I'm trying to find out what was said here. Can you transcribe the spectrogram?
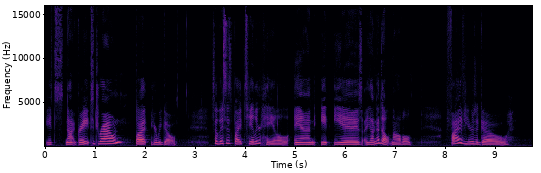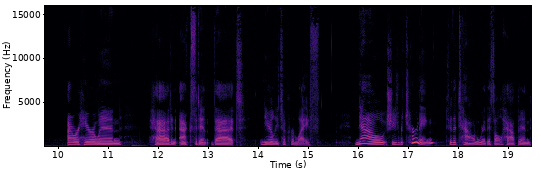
it's not great to drown, but here we go. So, this is by Taylor Hale, and it is a young adult novel. Five years ago, our heroine had an accident that nearly took her life. Now she's returning to the town where this all happened,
